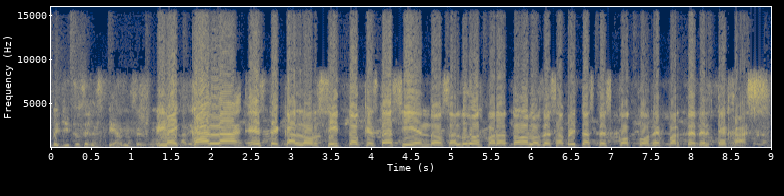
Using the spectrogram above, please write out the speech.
Vellitos de las piernas. Es Me cala este calorcito que está haciendo. Saludos para todos los de Sabritas Texcoco de parte del Texas.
